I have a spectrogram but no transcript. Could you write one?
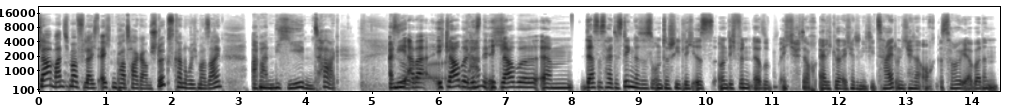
Klar, manchmal vielleicht echt ein paar Tage am Stück, es kann ruhig mal sein, aber mhm. nicht jeden Tag. Also, nee, aber ich glaube, das, ich glaube, ähm, das ist halt das Ding, dass es so unterschiedlich ist. Und ich finde, also ich hätte auch ehrlich gesagt, ich hätte nicht die Zeit und ich hätte auch, sorry, aber dann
